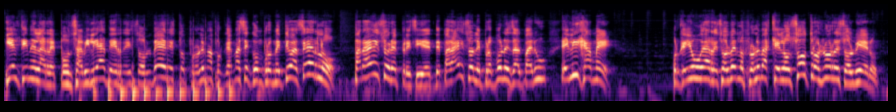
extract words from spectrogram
y él tiene la responsabilidad de resolver estos problemas porque además se comprometió a hacerlo. Para eso eres presidente, para eso le propones al Perú, elíjame, porque yo voy a resolver los problemas que los otros no resolvieron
